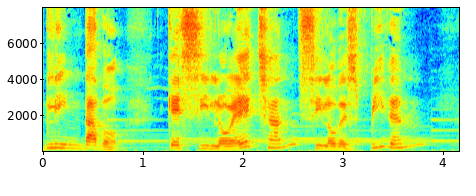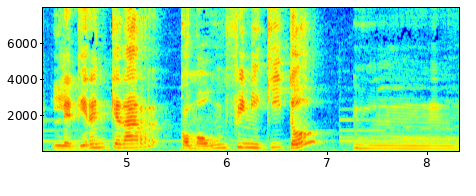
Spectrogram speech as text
blindado? Que si lo echan, si lo despiden, le tienen que dar como un finiquito mm,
